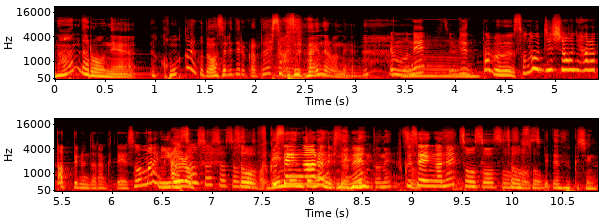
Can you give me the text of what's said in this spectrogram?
なんだろうね。細かいこと忘れてるから大したことじゃないんだろうね。でもねで多分その事象に腹立ってるんじゃなくてその前にいろいろあそうそうそうそう。伏線があるんですよね。連綿とね。伏線がね。そう。そうそうそうそう。そうすべての伏線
